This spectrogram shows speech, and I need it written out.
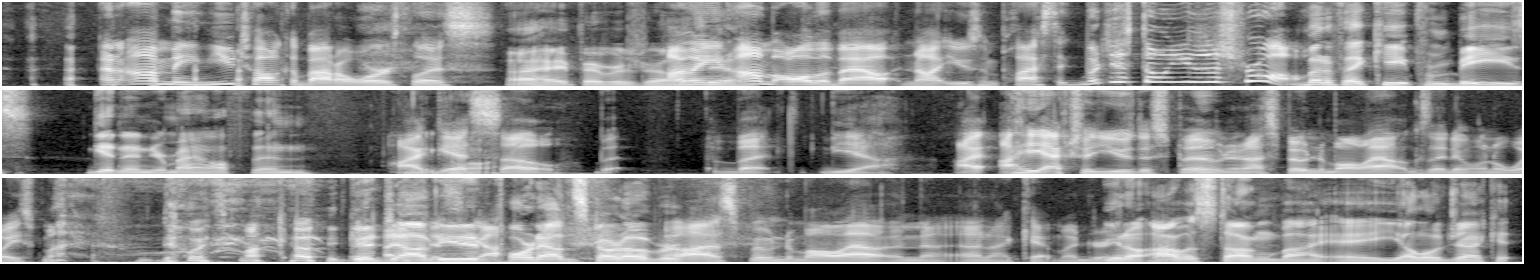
and I mean, you talk about a worthless. I hate paper straws. I mean, yeah. I'm all about not using plastic, but just don't use a straw. But if they keep from bees getting in your mouth, then I guess so. But but yeah. I, I actually used a spoon and I spooned them all out because I didn't want to waste my waste my coke. Good job, you didn't pour it out and start over. No, I spooned them all out and I, and I kept my drink. You know, I was stung by a yellow jacket,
